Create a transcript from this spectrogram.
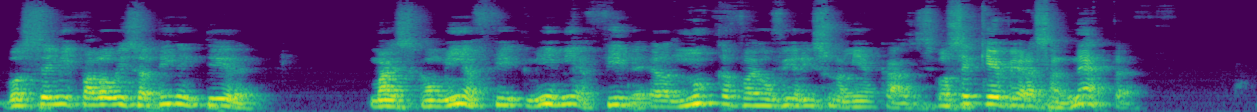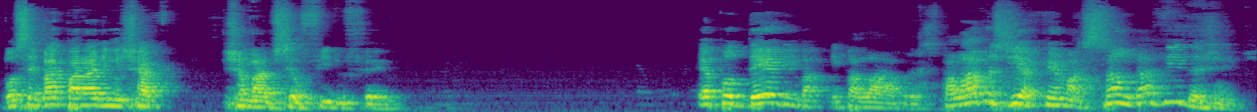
Você me falou isso a vida inteira. Mas com minha, fi, minha, minha filha, ela nunca vai ouvir isso na minha casa. Se você quer ver essa neta, você vai parar de me chamar de seu filho feio. É poder de, de palavras. Palavras de afirmação da vida, gente.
